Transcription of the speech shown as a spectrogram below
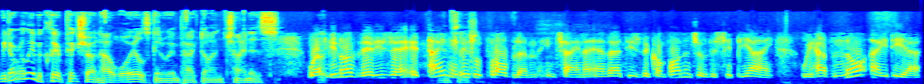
we don't really have a clear picture on how oil is going to impact on China's. Well, you know, there is a, a tiny inflation. little problem in China, and that is the components of the CPI. We have no idea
